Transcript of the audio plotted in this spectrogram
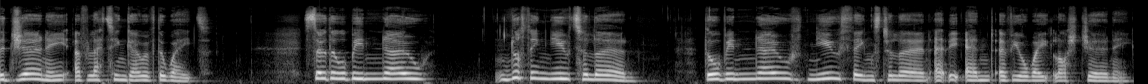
the journey of letting go of the weight. So there will be no nothing new to learn. There will be no new things to learn at the end of your weight loss journey.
